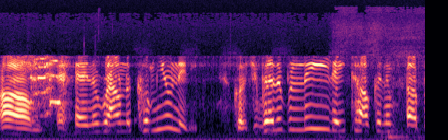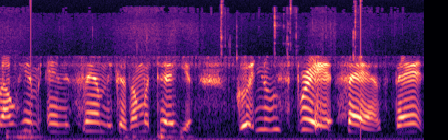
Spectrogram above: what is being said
um, and around the community. Because you better believe they talking about him and his family. Because I'm gonna tell you, good news spread fast, bad.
